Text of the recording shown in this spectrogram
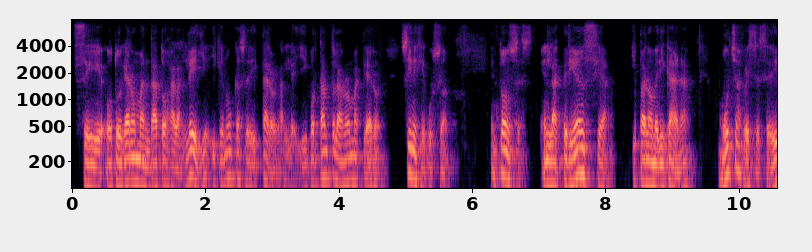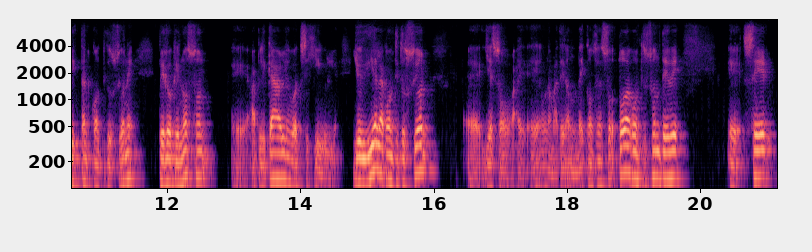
se otorgaron mandatos a las leyes y que nunca se dictaron las leyes, y por tanto las normas quedaron sin ejecución. Entonces, en la experiencia hispanoamericana, muchas veces se dictan constituciones, pero que no son eh, aplicables o exigibles. Y hoy día la constitución, eh, y eso es una materia donde hay consenso, toda constitución debe eh, ser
